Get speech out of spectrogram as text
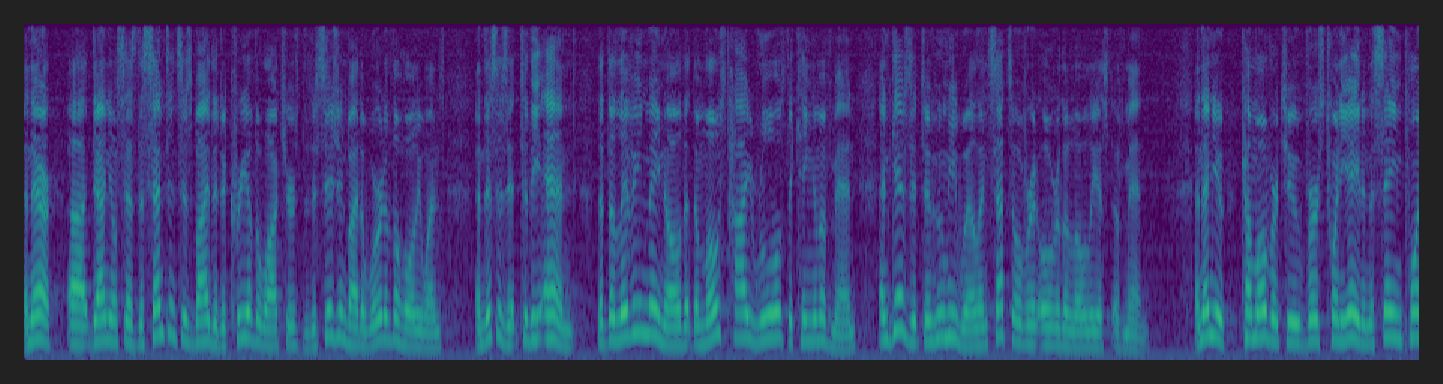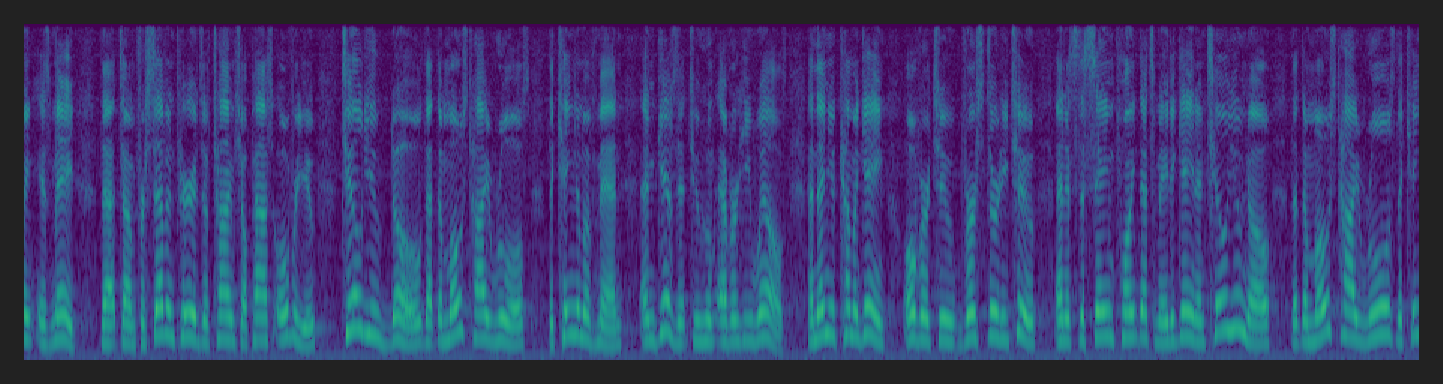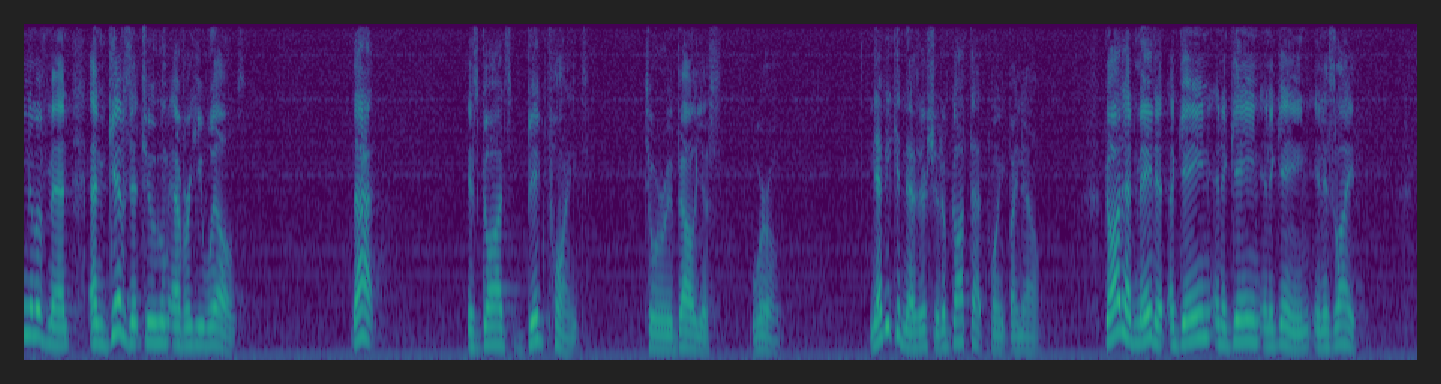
And there, uh, Daniel says, The sentence is by the decree of the watchers, the decision by the word of the holy ones, and this is it, to the end that the living may know that the Most High rules the kingdom of men and gives it to whom he will and sets over it over the lowliest of men. And then you come over to verse 28, and the same point is made that um, for seven periods of time shall pass over you till you know that the Most High rules the kingdom of men and gives it to whomever he wills. And then you come again over to verse 32, and it's the same point that's made again until you know that the Most High rules the kingdom of men and gives it to whomever he wills. That is God's big point to a rebellious world. Nebuchadnezzar should have got that point by now. God had made it again and again and again in his life.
